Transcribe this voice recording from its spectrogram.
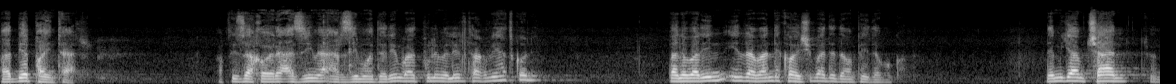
بعد بیاد پایینتر. وقتی ذخایر عظیم ارزی ما داریم باید پول ملی رو تقویت کنیم. بنابراین این روند کاهشی باید ادامه پیدا بکنه. نمیگم چند چون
